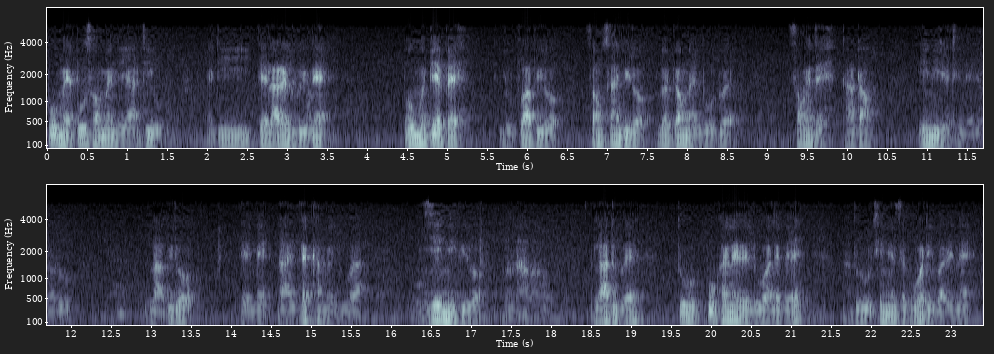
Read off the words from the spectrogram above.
ပို့မဲ့ပို့ဆောင်မဲ့နေရာအထိကိုဒီတည်လာတဲ့လူတွေနဲ့ပုံမပြတ်ပဲဒီလိုတွားပြီးတော့စောင့်ဆိုင်ပြီးတော့လွယ်ပြောင်းနိုင်ဖို့အတွက်ဆောင်ရွက်တယ်ဒါတောင်ရင်းမိတယ်ထင်တယ်ကျွန်တော်တို့လာပြီးတော့တယ်မဲ့လာလက်ခံမဲ့လူကရင်းမိပြီးတော့မလာပါဘူးအလားတူပဲသူ့ကိုပို့ခိုင်းလိုက်တဲ့လူကလည်းပဲသူတို့အချင်းချင်းစကားဝတ်တွေပါတယ်နဲ့လာ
